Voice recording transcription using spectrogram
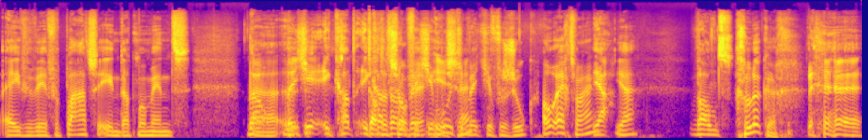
even weer verplaatsen in dat moment. Nou, weet je, ik had, ik had wel een beetje is, moeite hè? met je verzoek. Oh, echt waar? Ja. ja. Want Gelukkig.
